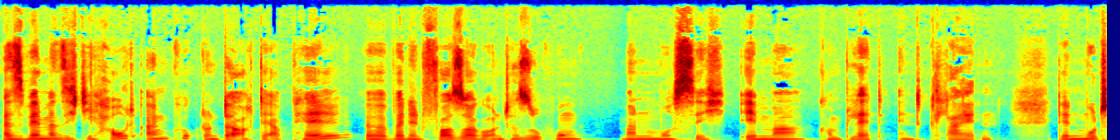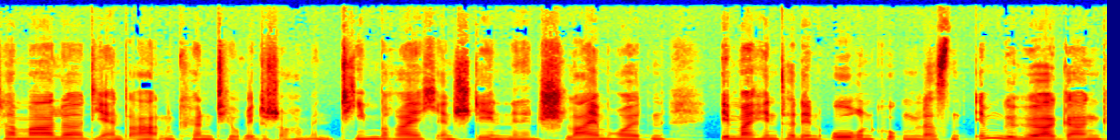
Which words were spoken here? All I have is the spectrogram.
Also wenn man sich die Haut anguckt und da auch der Appell äh, bei den Vorsorgeuntersuchungen, man muss sich immer komplett entkleiden. Denn Muttermale, die entarten können theoretisch auch im Intimbereich entstehen, in den Schleimhäuten, immer hinter den Ohren gucken lassen, im Gehörgang,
